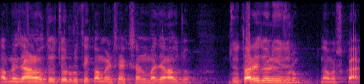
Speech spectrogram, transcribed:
આપણે જાણો તો જરૂરથી કમેન્ટ સેક્શનમાં જણાવજો. જોતા રહેજો ન્યૂઝ રૂમ નમસ્કાર.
